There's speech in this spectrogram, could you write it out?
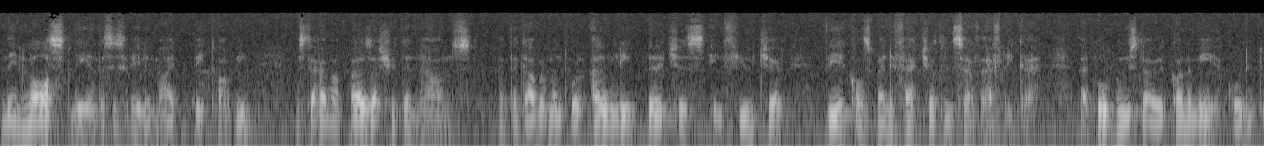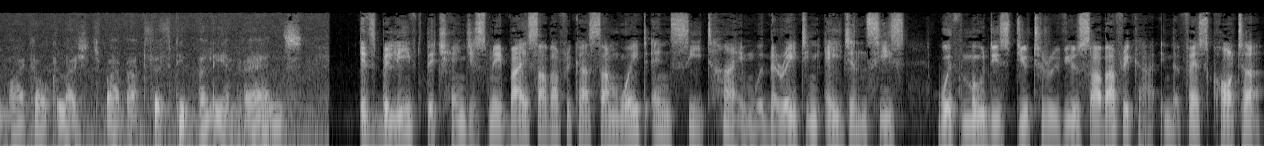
And then lastly, and this is really my pet hobby, Mr. Ramaphosa should announce that the government will only purchase in future vehicles manufactured in South Africa. That will boost our economy, according to my calculations, by about 50 billion rands. It's believed the changes may buy South Africa some wait and see time with the rating agencies, with Moody's due to review South Africa in the first quarter.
